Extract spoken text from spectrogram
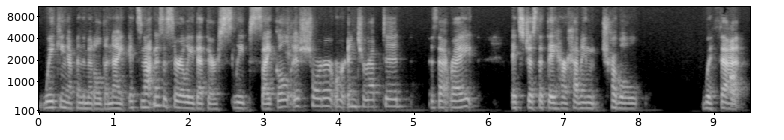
waking up in the middle of the night it's not necessarily that their sleep cycle is shorter or interrupted. Is that right? It's just that they are having trouble with that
